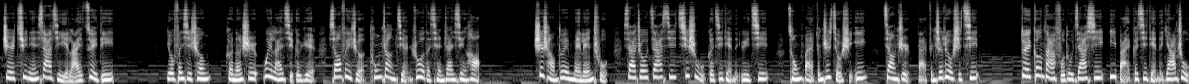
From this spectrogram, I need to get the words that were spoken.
至去年夏季以来最低。有分析称。可能是未来几个月消费者通胀减弱的前瞻信号。市场对美联储下周加息七十五个基点的预期从百分之九十一降至百分之六十七，对更大幅度加息一百个基点的压注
